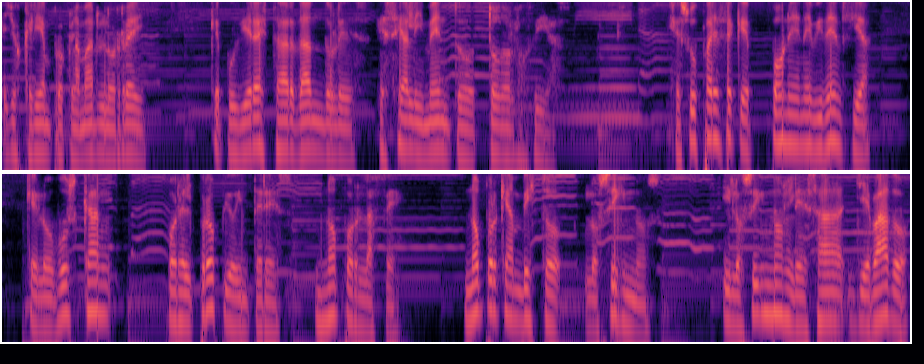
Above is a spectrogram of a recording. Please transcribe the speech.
ellos querían proclamarlo rey, que pudiera estar dándoles ese alimento todos los días. Jesús parece que pone en evidencia que lo buscan por el propio interés, no por la fe, no porque han visto los signos y los signos les ha llevado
